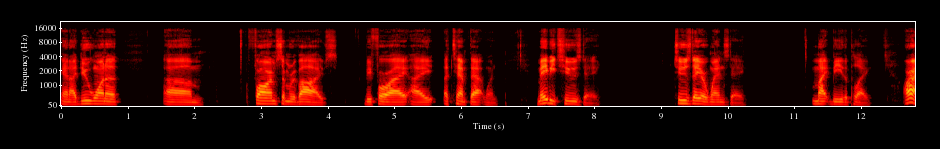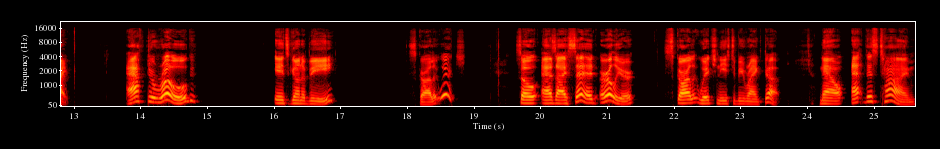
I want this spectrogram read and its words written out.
And I do want to um, farm some revives before I, I attempt that one. Maybe Tuesday. Tuesday or Wednesday might be the play. All right. After Rogue, it's going to be Scarlet Witch. So, as I said earlier, Scarlet Witch needs to be ranked up. Now, at this time,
